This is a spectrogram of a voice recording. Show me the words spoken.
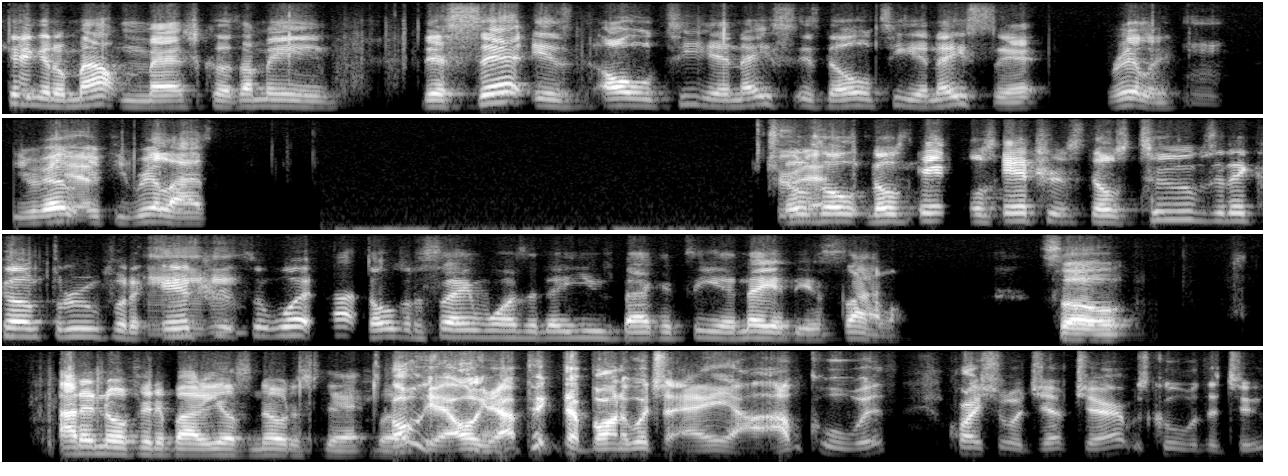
King of the Mountain match because I mean, their set is old TNA is the old TNA set. Really, Mm. you really Yeah. if you realize True those that. old, those those entrance, those tubes that they come through for the Mhm. entrance and whatnot, those are the same ones that they used back in TNA at the Asylum. So I didn't know if anybody else noticed that. But, oh yeah, oh yeah. I picked up on it, which hey, I- I'm cool with. Quite sure Jeff Jarrett was cool with it too.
